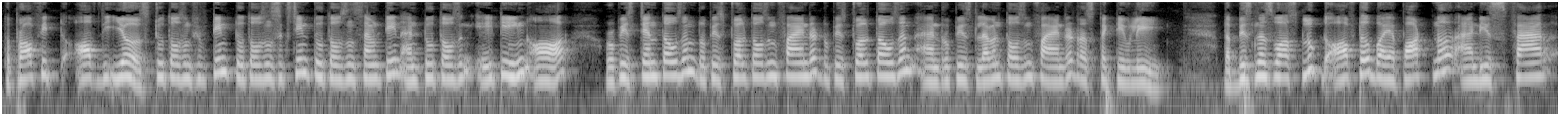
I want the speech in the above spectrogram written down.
The profit of the years 2015, 2016, 2017 and 2018 are rupees 10,000, rupees 12,500, rupees 12,000 and rupees 11,500 respectively. The business was looked after by a partner and his fair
